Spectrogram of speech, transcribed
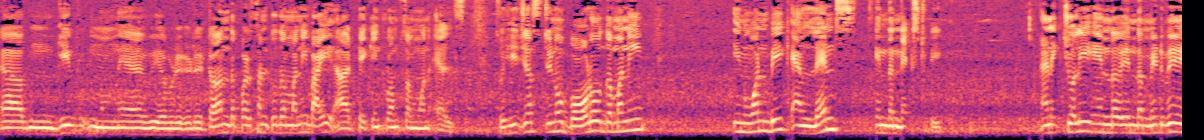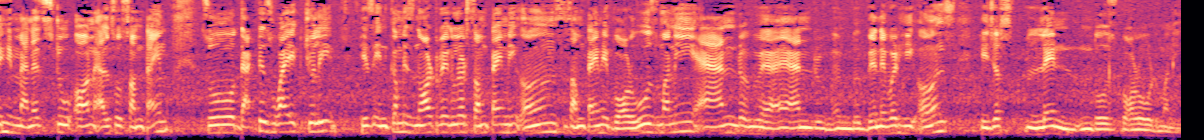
um, give um, uh, return the person to the money by uh, taking from someone else. So he just you know borrow the money in one week and lends in the next week. And actually in the in the midway he managed to earn also some time. So that is why actually his income is not regular. Sometime he earns sometime he borrows money and and whenever he earns he just lend those borrowed money.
